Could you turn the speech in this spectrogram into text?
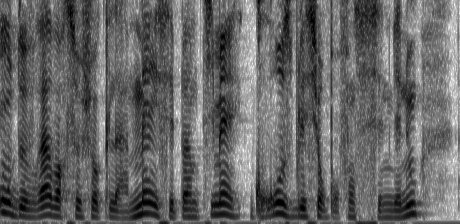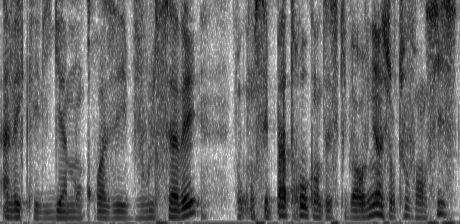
on devrait avoir ce choc-là. Mais c'est pas un petit mais. Grosse blessure pour Francis Ngannou avec les ligaments croisés, vous le savez. Donc on sait pas trop quand est-ce qu'il va revenir. Surtout Francis,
